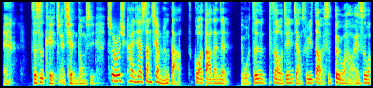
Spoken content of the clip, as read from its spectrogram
诶。这是可以赚钱的东西，所以我会去看一下上下有没有打挂大单在。我真的不知道我今天讲出去到底是对我好还是坏。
